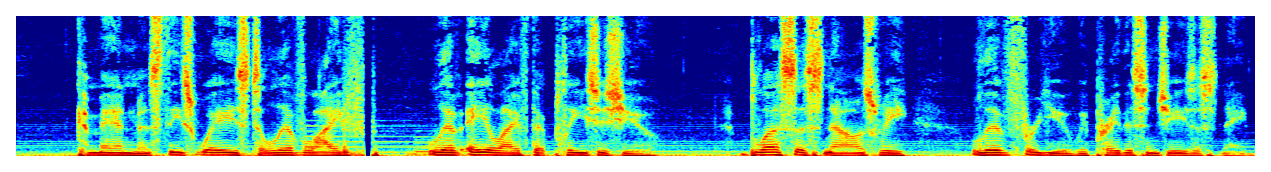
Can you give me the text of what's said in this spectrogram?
commandments, these ways to live life, live a life that pleases you. Bless us now as we live for you. We pray this in Jesus' name.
